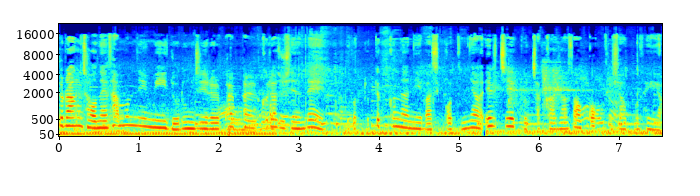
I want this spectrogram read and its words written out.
출항 전에 사모님이 누룽지를 팔팔 끓여주시는데 이것도 뜨끈하니 맛있거든요. 일찍 도착하셔서 꼭 드셔보세요.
